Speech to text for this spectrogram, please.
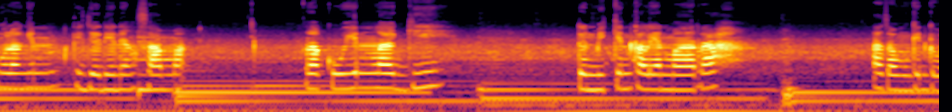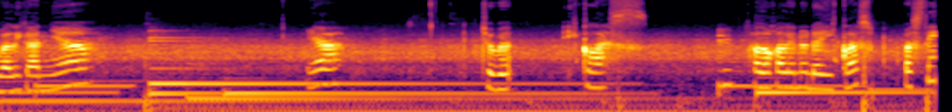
ngulangin kejadian yang sama lakuin lagi dan bikin kalian marah atau mungkin kebalikannya ya coba ikhlas. Kalau kalian udah ikhlas pasti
